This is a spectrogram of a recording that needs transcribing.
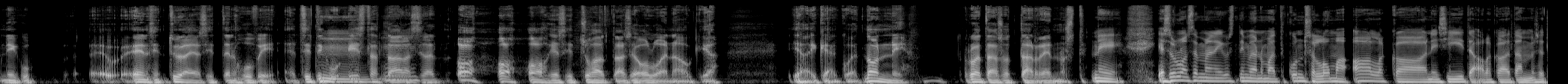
niin kuin, ensin työ ja sitten huvi. Että sitten niin mm, istahtaa mm. alas sillä, että oh, oh, oh, ja sitten suhauttaa se oluen auki ja, ja ikään kuin, että nonni, ruvetaan ottaa rennosti. Niin. Ja sulla on semmoinen niin nimenomaan, että kun se loma alkaa, niin siitä alkaa tämmöiset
